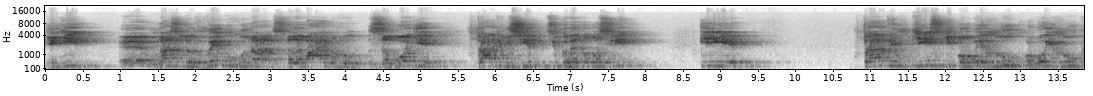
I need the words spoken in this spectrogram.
який е, внаслідок вибуху на сталеварному заводі втратив зір цілковито осліп і втратив кістки обох рук, обоїх рук.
